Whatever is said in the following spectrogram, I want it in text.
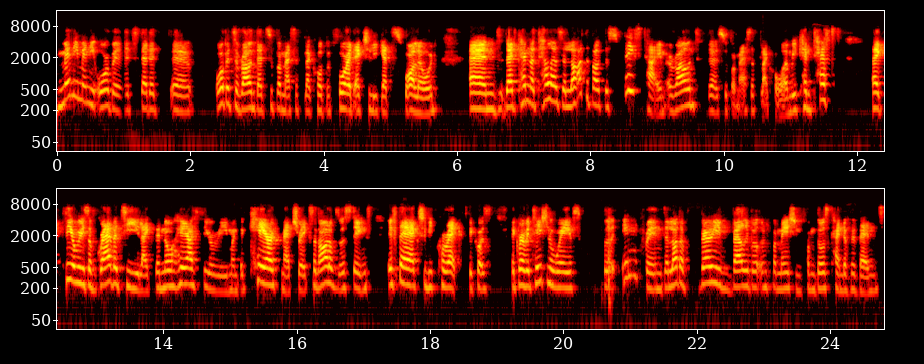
many many orbits that it uh, orbits around that supermassive black hole before it actually gets swallowed. And that can tell us a lot about the space-time around the supermassive black hole. And we can test like theories of gravity like the no-hair theorem and the Kerr metrics and all of those things if they're actually correct because the gravitational waves will imprint a lot of very valuable information from those kind of events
